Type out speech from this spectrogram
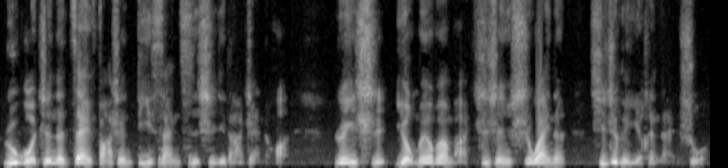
如果真的再发生第三次世界大战的话，瑞士有没有办法置身事外呢？其实这个也很难说。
